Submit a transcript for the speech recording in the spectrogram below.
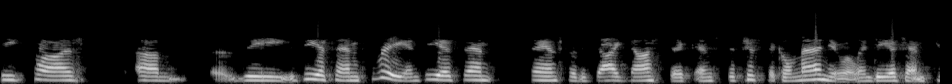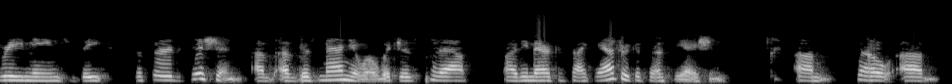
because, um, the DSM-3 and DSM stands for the Diagnostic and Statistical Manual and DSM-3 means the, the third edition of, of this manual, which is put out by the American Psychiatric Association. Um, so um,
